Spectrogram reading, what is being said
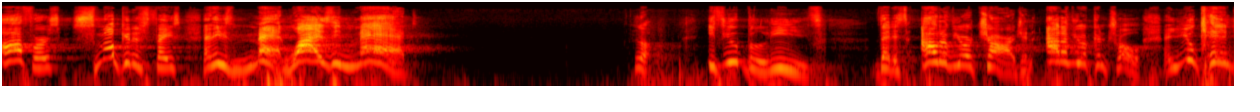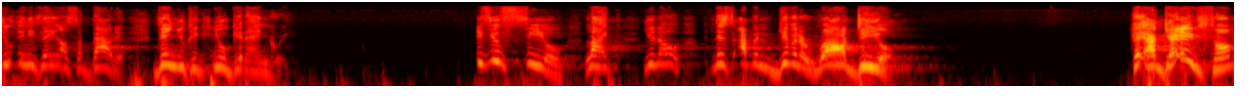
offers smoke in his face, and he's mad. Why is he mad? Look, if you believe that it's out of your charge and out of your control and you can't do anything else about it, then you could, you'll get angry. If you feel like, you know, this I've been given a raw deal. Hey, I gave some.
